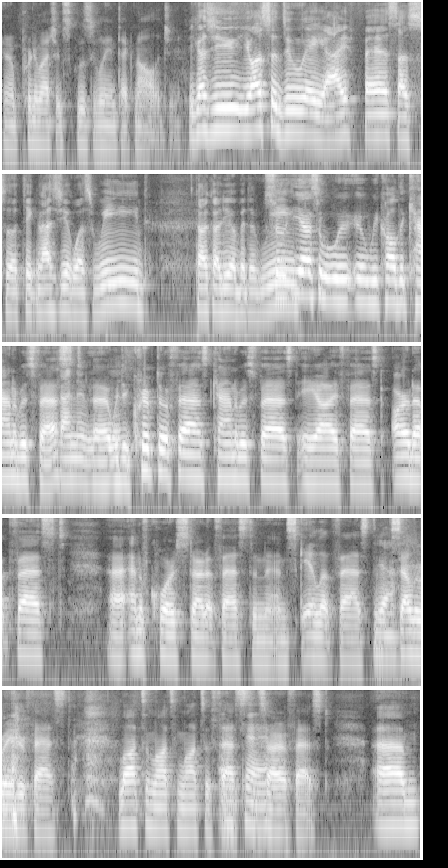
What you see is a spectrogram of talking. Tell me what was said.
you know, pretty much exclusively in technology. Because you, you also do AI Fest, also I think last year was weed. Talk a little bit of weed. So yeah, so we, we called it Cannabis Fest. Cannabis, uh, We did Crypto Fest, Cannabis Fest, AI Fest, Art Up Fest, uh, and of course Startup Fest and, and Scale Up Fest, and Yeah. Accelerator Fest. Lots and lots and lots of fests and Okay. Startup Fest. Um,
